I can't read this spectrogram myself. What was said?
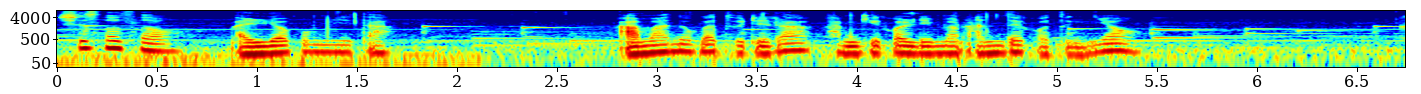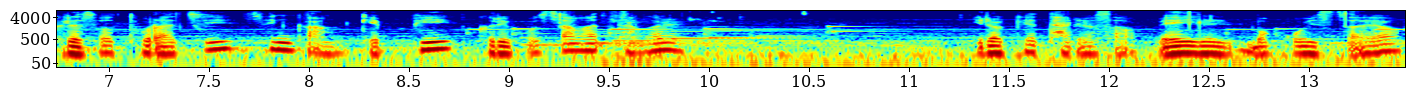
씻어서 말려봅니다. 아마누가 둘이라 감기 걸리면 안 되거든요. 그래서 도라지, 생강, 계피, 그리고 쌍화탕을 이렇게 달여서 매일 먹고 있어요.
